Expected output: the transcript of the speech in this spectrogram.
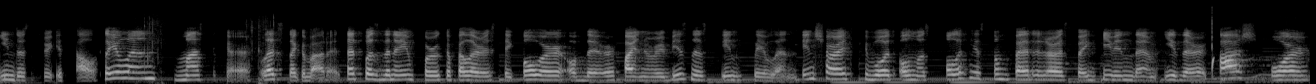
industry itself. Cleveland Massacre. Let's talk about it. That was the name for Rockefeller's takeover of the refinery business in Cleveland. In short, he bought almost all of his competitors by giving them either cash or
